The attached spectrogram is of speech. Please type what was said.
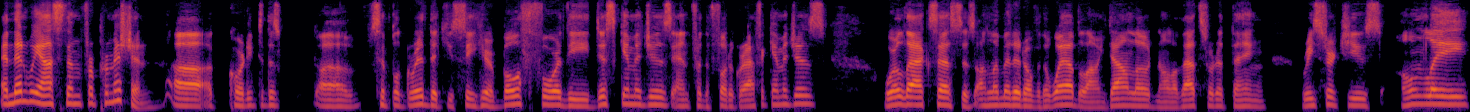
And then we asked them for permission uh, according to this uh, simple grid that you see here, both for the disk images and for the photographic images. World access is unlimited over the web, allowing download and all of that sort of thing. Research use only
